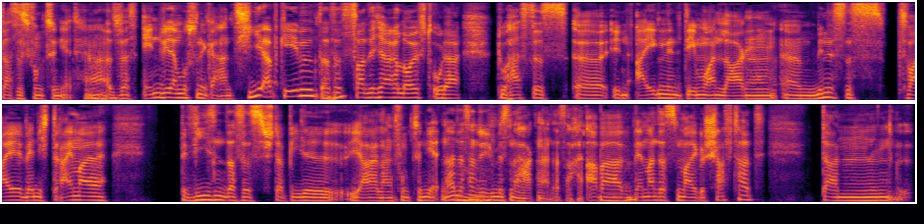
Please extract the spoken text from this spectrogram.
dass es funktioniert. Ja? Mhm. Also das entweder musst du eine Garantie abgeben, dass mhm. es 20 Jahre läuft, oder du hast es äh, in eigenen Demoanlagen äh, mindestens zwei, wenn nicht dreimal bewiesen, dass es stabil jahrelang funktioniert. Ne? Das ist mhm. natürlich ein bisschen ein Haken an der Sache. Aber mhm. wenn man das mal geschafft hat, dann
